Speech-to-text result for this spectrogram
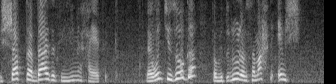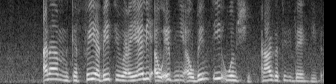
الشابتر ده عايزة تنهيه من حياتك. لو انت زوجة فبتقولوا لو سمحت امشي. أنا مكفية بيتي وعيالي أو ابني أو بنتي وامشي. أنا عايزة أبتدي بداية جديدة.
